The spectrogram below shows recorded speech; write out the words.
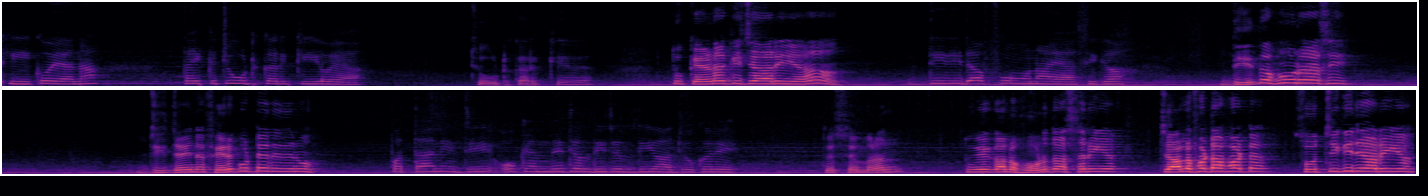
ਠੀਕ ਹੋਇਆ ਨਾ ਤਾਂ ਇੱਕ ਝੂਠ ਕਰਕੇ ਹੀ ਹੋਇਆ। ਝੂਠ ਕਰਕੇ ਹੋਇਆ? ਤੂੰ ਕਹਿਣਾ ਕੀ ਚਾਹ ਰਹੀ ਆ? ਦੀਦੀ ਦਾ ਫੋਨ ਆਇਆ ਸੀਗਾ। ਦੀਦੀ ਦਾ ਫੋਨ ਆਇਆ ਸੀ? ਜੀਜਾ ਜੀ ਨੇ ਫਿਰ ਕੁੱਟਿਆ ਦੀਦੀ ਨੂੰ? ਪਤਾ ਨਹੀਂ ਜੀ ਉਹ ਕਹਿੰਦੇ ਜਲਦੀ ਜਲਦੀ ਆ ਜਾਓ ਘਰੇ। ਤੇ ਸਿਮਰਨ ਤੂੰ ਇਹ ਗੱਲ ਹੁਣ ਦੱਸ ਰਹੀ ਆ? ਚੱਲ ਫਟਾਫਟ ਸੋਚੀ ਕੀ ਜਾ ਰਹੀ ਆ?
